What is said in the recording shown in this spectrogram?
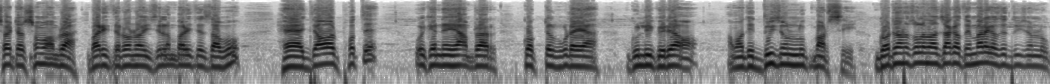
ছয়টার সময় আমরা বাড়িতে রওনা হয়েছিলাম, বাড়িতে যাব। হ্যাঁ যাওয়ার পথে ওইখানে আপনার ককটেল ফুটাইয়া গুলি করে আমাদের দুইজন লোক মারছে। ঘটনাচলে আমার জায়গাতে মারা গেছে দুইজন লোক।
